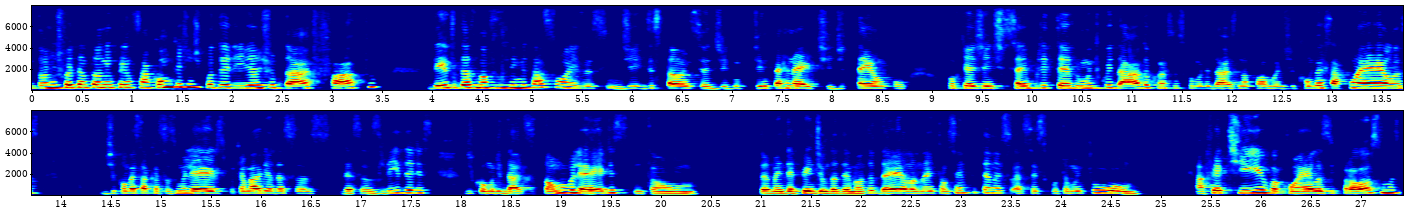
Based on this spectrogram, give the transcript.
Então, a gente foi tentando pensar como que a gente poderia ajudar, de fato, dentro das nossas limitações, assim, de distância, de, de internet, de tempo, porque a gente sempre teve muito cuidado com essas comunidades na forma de conversar com elas, de conversar com essas mulheres, porque a maioria dessas, dessas líderes de comunidades são mulheres, então também dependiam da demanda dela, né? Então sempre tendo essa escuta muito afetiva com elas e próximas,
